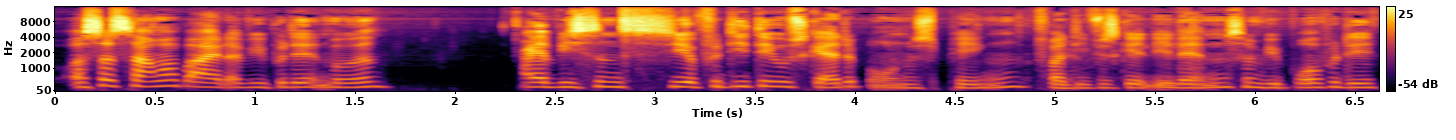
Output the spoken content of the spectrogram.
og så samarbejder vi på den måde, at vi sådan siger, fordi det er jo skatteborgernes penge fra de forskellige lande, som vi bruger på det,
